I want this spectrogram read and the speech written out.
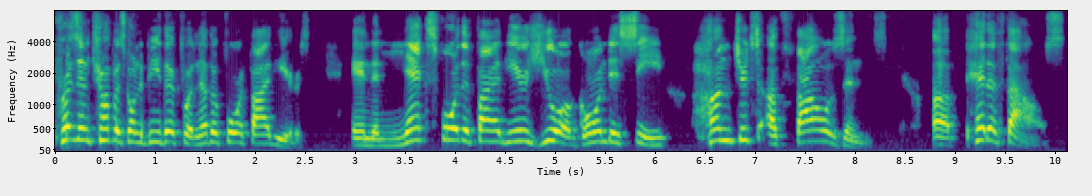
President Trump is going to be there for another four or five years. In the next four to five years, you are going to see hundreds of thousands of pedophiles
